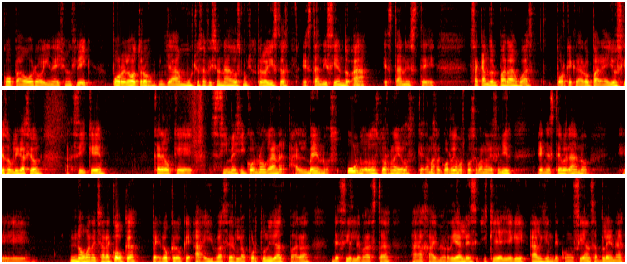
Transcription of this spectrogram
Copa Oro y Nations League, por el otro, ya muchos aficionados, muchos periodistas están diciendo, ah, están este, sacando el paraguas, porque claro, para ellos sí es obligación, así que creo que si México no gana al menos uno de los dos torneos, que además recordemos, pues se van a definir en este verano, eh, no van a echar a Coca, pero creo que ahí va a ser la oportunidad para decirle basta a Jaime Ordiales y que ya llegue alguien de confianza plena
